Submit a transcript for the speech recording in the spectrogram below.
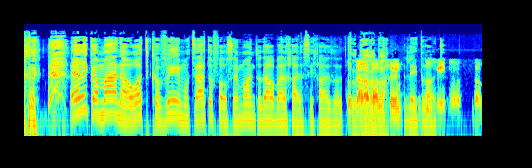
אריק אמן, האורות קווים, הוצאת אפרסמון, תודה רבה לך על השיחה הזאת. תודה תודה רבה רבה. לכם. להתראות. להתראות.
